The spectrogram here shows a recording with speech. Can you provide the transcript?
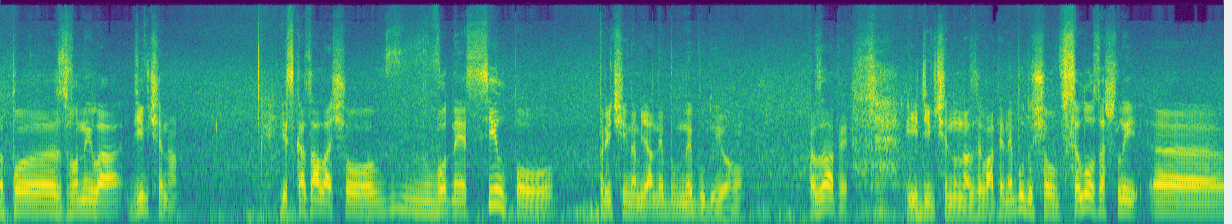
е, позвонила дівчина і сказала, що в- одне з сіл по причинам я не, буду його казати, і дівчину називати не буду, що в село зайшли е,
